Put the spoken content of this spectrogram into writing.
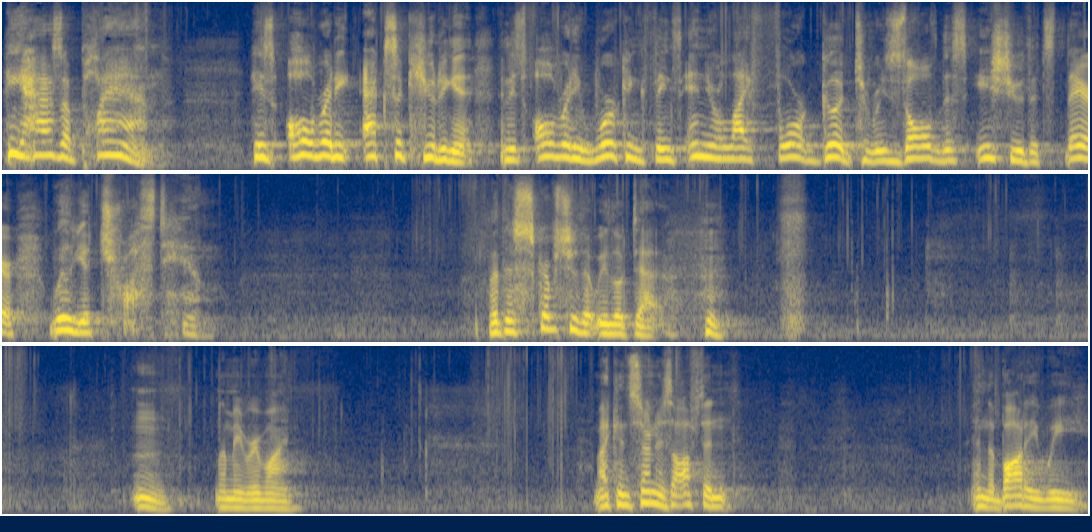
He has a plan. He's already executing it and He's already working things in your life for good to resolve this issue that's there. Will you trust Him? But the scripture that we looked at, mm, let me rewind. My concern is often in the body, we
